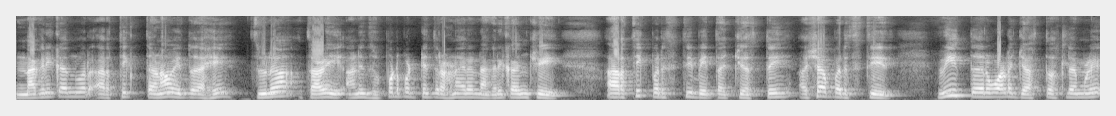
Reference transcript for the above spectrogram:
नागरिकांवर आर्थिक तणाव येत आहे. जुन्या चाळी आणि झोपडपट्टीत राहणाऱ्या नागरिकांची आर्थिक परिस्थिती बेताची असते. अशा परिस्थितीत वीज दरवाढ जास्त असल्यामुळे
